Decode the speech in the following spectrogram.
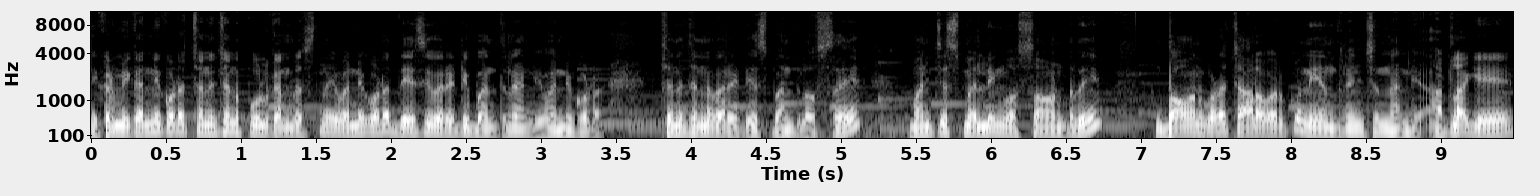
ఇక్కడ మీకు అన్నీ కూడా చిన్న చిన్న పూలు కనిపిస్తున్నాయి. ఇవన్నీ కూడా దేశీ వెరైటీ బంతులు అండి. ఇవన్నీ కూడా చిన్న చిన్న వెరైటీస్ బంతులు వస్తాయి. మంచి స్మెల్లింగ్ వస్తూ ఉంటుంది. దోమను కూడా చాలా వరకు నియంత్రించిందండి. అట్లాగే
